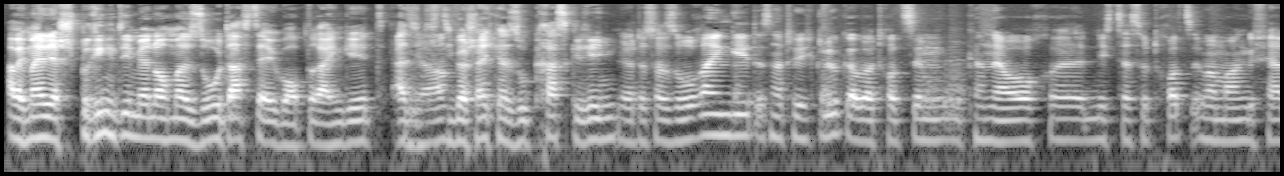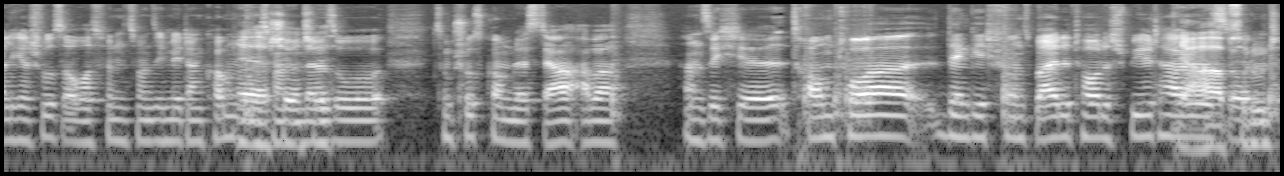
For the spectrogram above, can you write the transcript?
Aber ich meine, der springt ihm ja nochmal so, dass der überhaupt reingeht. Also ja. ist die Wahrscheinlichkeit so krass gering. Ja, dass er so reingeht, ist natürlich Glück, aber trotzdem kann ja auch äh, nichtsdestotrotz immer mal ein gefährlicher Schuss auch aus 25 Metern kommen, ja, dass man da so zum Schuss kommen lässt. Ja, aber an sich äh, Traumtor, denke ich, für uns beide Tor des Spieltages. Ja, absolut. Und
